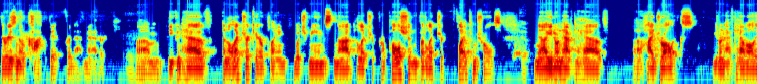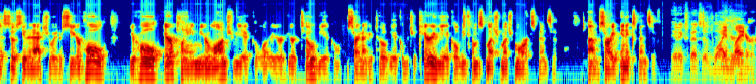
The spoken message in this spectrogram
There is no cockpit for that matter. Um, you can have an electric airplane, which means not electric propulsion, but electric flight controls. Yep. Now you don't have to have uh, hydraulics. you don't have to have all the associated actuators. So your whole your whole airplane, your launch vehicle or your, your tow vehicle, sorry, not your tow vehicle, but your carry vehicle becomes much, much more expensive. I'm sorry, inexpensive. Inexpensive, lighter. And lighter.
